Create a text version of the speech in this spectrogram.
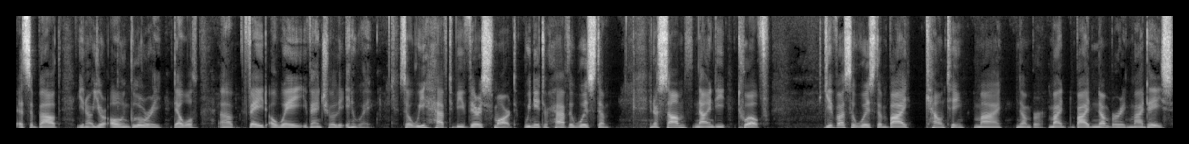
It's about you know your own glory that will uh, fade away eventually anyway. So we have to be very smart. We need to have the wisdom. You know Psalm 90, 12. Give us a wisdom by counting my number, my, by numbering my days.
